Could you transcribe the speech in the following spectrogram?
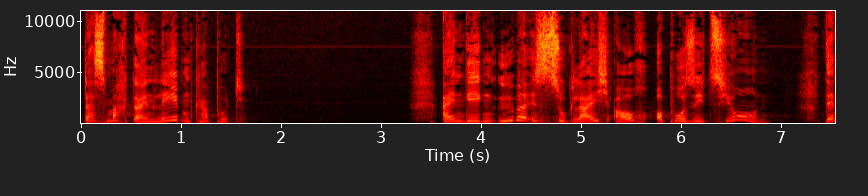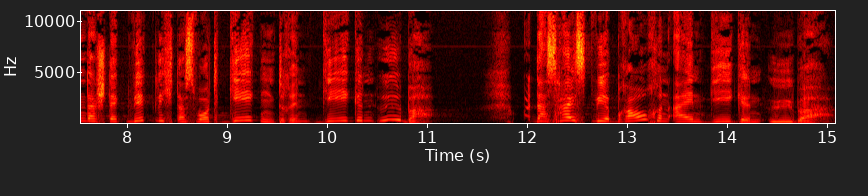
Das macht dein Leben kaputt. Ein Gegenüber ist zugleich auch Opposition. Denn da steckt wirklich das Wort gegen drin, gegenüber. Das heißt, wir brauchen ein Gegenüber,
